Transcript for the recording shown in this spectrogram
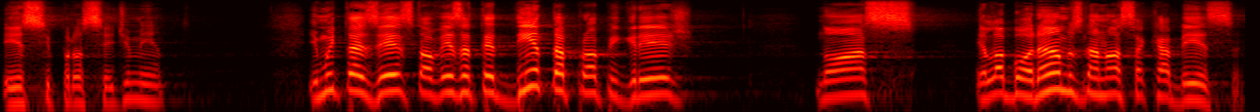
esse procedimento. E muitas vezes, talvez até dentro da própria igreja, nós elaboramos na nossa cabeça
